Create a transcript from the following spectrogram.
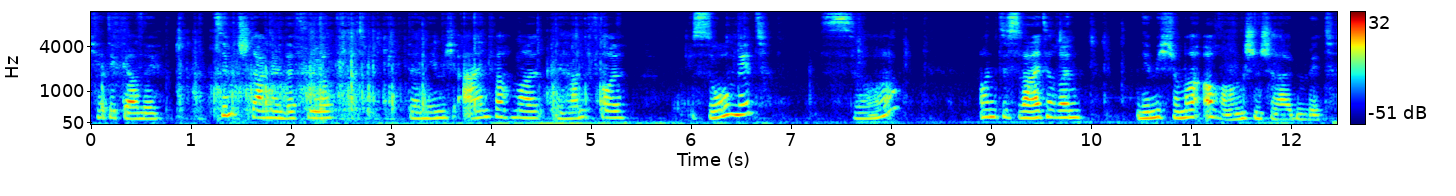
Ich hätte gerne Zimtstangen dafür. Dann nehme ich einfach mal eine Handvoll so mit. So. Und des Weiteren nehme ich schon mal Orangenscheiben mit.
